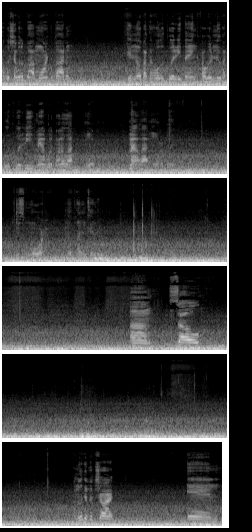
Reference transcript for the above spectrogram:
I wish I would have bought more at the bottom. Didn't know about the whole liquidity thing. If I would have knew about the liquidity, man, I would have bought a lot more. Not a lot more, but just more. No pun intended. Um, so I'm looking at the chart and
